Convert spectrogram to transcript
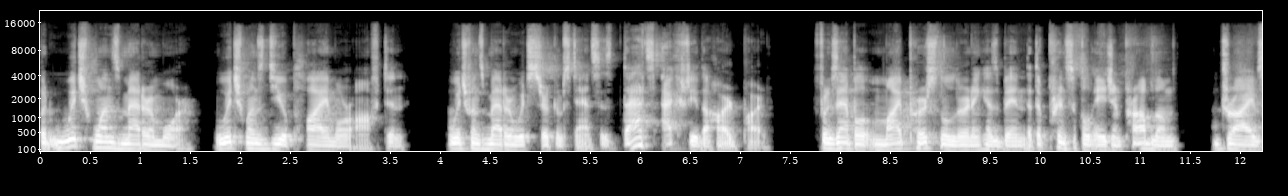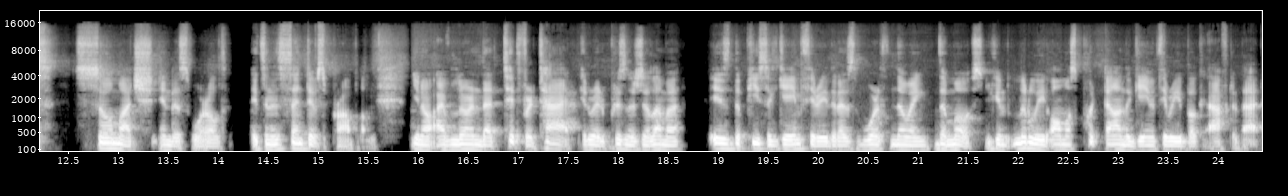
But which ones matter more? Which ones do you apply more often? Which ones matter in which circumstances? That's actually the hard part. For example, my personal learning has been that the principal agent problem drives so much in this world. It's an incentives problem. You know, I've learned that tit for tat, iterated prisoner's dilemma, is the piece of game theory that is worth knowing the most. You can literally almost put down the game theory book after that.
